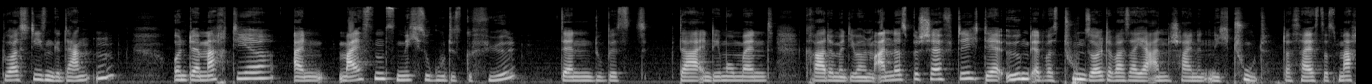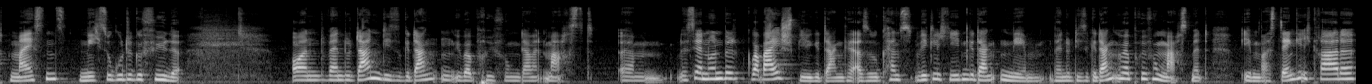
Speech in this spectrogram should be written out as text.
Du hast diesen Gedanken und der macht dir ein meistens nicht so gutes Gefühl, denn du bist da in dem Moment gerade mit jemandem anders beschäftigt, der irgendetwas tun sollte, was er ja anscheinend nicht tut. Das heißt, das macht meistens nicht so gute Gefühle. Und wenn du dann diese Gedankenüberprüfung damit machst, ähm, das ist ja nur ein Be Beispielgedanke. Also du kannst wirklich jeden Gedanken nehmen. Wenn du diese Gedankenüberprüfung machst mit eben, was denke ich gerade,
